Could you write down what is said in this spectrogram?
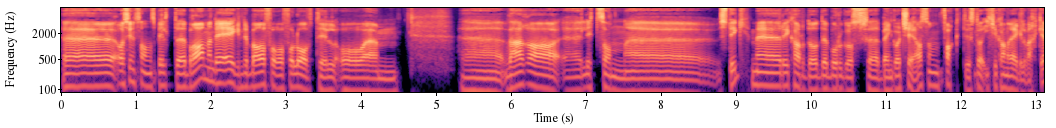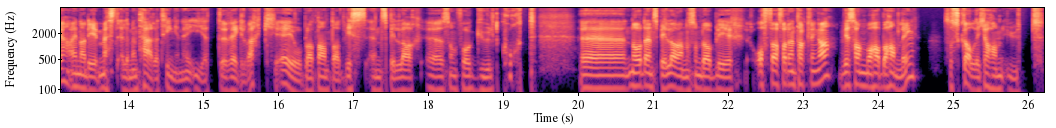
Og syns han spilte bra, men det er egentlig bare for å få lov til å eh, være uh, litt sånn uh, stygg med Ricardo de Burgos Bengochea, som faktisk da ikke kan regelverket. En av de mest elementære tingene i et regelverk er jo blant annet at hvis en spiller som får gult kort, når den spilleren som da blir offer for den taklinga, hvis han må ha behandling, så skal ikke han ut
